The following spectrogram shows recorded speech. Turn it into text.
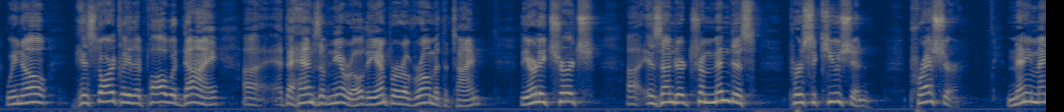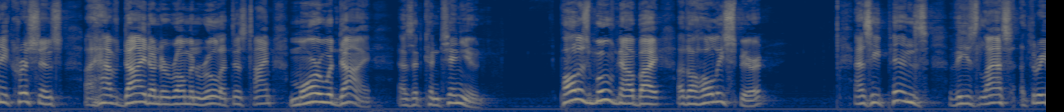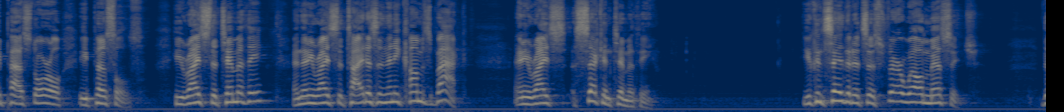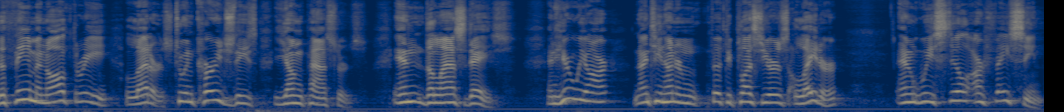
We know historically that Paul would die uh, at the hands of Nero, the emperor of Rome at the time. The early church uh, is under tremendous persecution, pressure. Many, many Christians uh, have died under Roman rule at this time. More would die as it continued. Paul is moved now by uh, the Holy Spirit as he pins these last three pastoral epistles. He writes to Timothy, and then he writes to Titus, and then he comes back and he writes Second Timothy. You can say that it's his farewell message. The theme in all three letters to encourage these young pastors in the last days. And here we are, 1950 plus years later, and we still are facing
